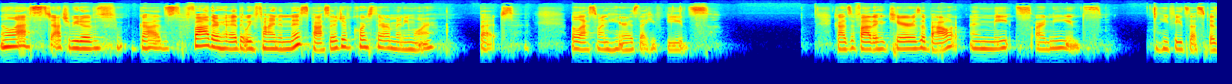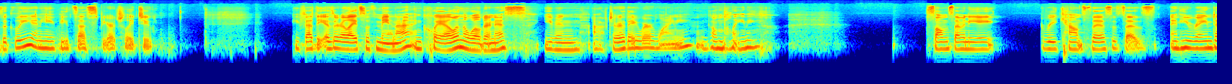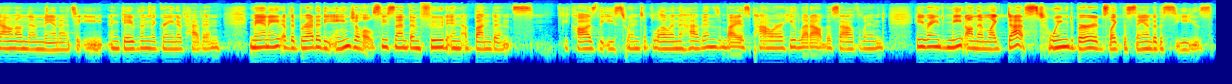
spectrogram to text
And the last attribute of God's fatherhood that we find in this passage, of course, there are many more, but the last one here is that he feeds. God's a father who cares about and meets our needs. He feeds us physically and he feeds us spiritually too. He fed the Israelites with manna and quail in the wilderness, even after they were whining and complaining. Psalm 78 recounts this. It says, And he rained down on them manna to eat and gave them the grain of heaven. Man ate of the bread of the angels. He sent them food in abundance. He caused the east wind to blow in the heavens, and by his power he let out the south wind. He rained meat on them like dust, winged birds like the sand of the seas.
